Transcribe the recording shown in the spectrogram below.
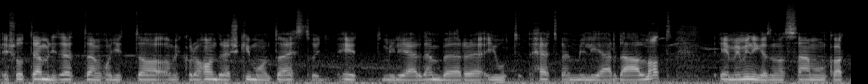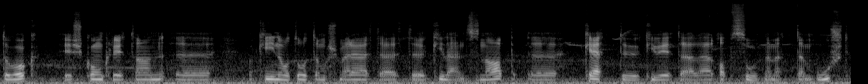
és ott említettem, hogy itt a, amikor a András kimondta ezt, hogy 7 milliárd emberre jut 70 milliárd állat, én még mindig ezen a számon kattogok, és konkrétan a kínót óta most már eltelt 9 nap, kettő kivétellel abszolút nem ettem húst.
